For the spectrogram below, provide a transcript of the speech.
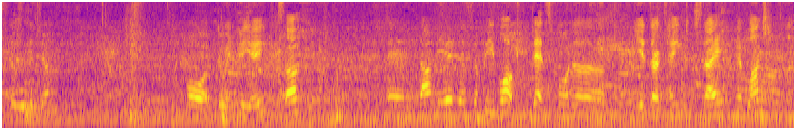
is the gym for doing PE and stuff. And down there, there's the P block. That's for the year 13 to stay, have lunch.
